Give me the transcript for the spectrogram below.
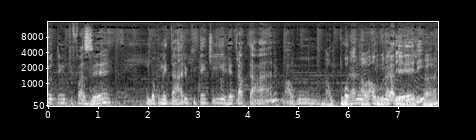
eu tenho que fazer um documentário que tente retratar algo A altura, pouco a à altura, dele. Aham.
